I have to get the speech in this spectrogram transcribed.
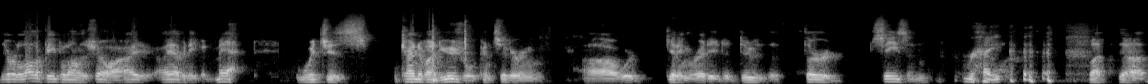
there are a lot of people on the show I, I haven't even met, which is kind of unusual considering uh, we're getting ready to do the third season. Right. but uh,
